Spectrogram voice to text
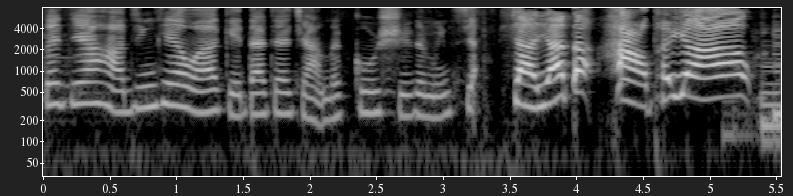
大家好，今天我要给大家讲的故事的名字叫《小羊的好朋友》。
